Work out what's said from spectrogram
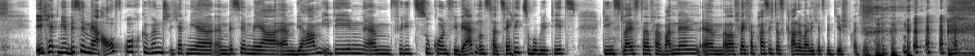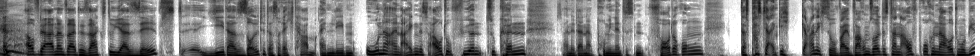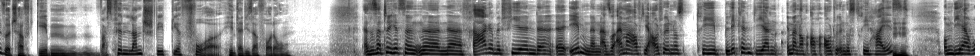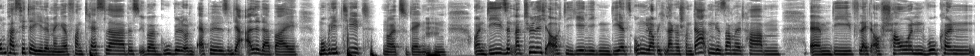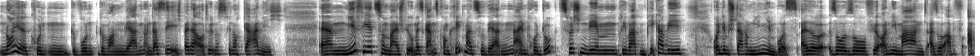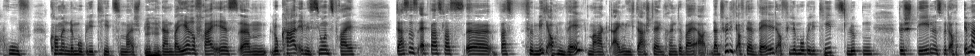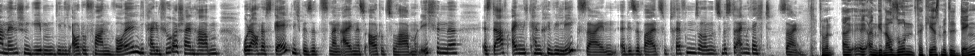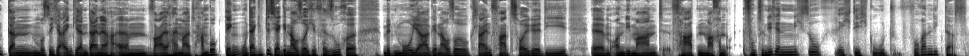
ich hätte mir ein bisschen mehr Aufbruch gewünscht. Ich hätte mir ein bisschen mehr, ähm, wir haben Ideen ähm, für die Zukunft. Wir werden uns tatsächlich zum Mobilitätsdienstleister verwandeln. Ähm, aber vielleicht verpasse ich das gerade, weil ich jetzt mit dir spreche. Auf der anderen Seite sagst du ja selbst, äh, jeder sollte das Recht haben, ein Leben ohne ein eigenes Auto führen zu können. Das ist eine deiner prominentesten Forderungen das passt ja eigentlich gar nicht so, weil warum sollte es dann einen Aufbruch in der Automobilwirtschaft geben? Was für ein Land schwebt dir vor hinter dieser Forderung? Das ist natürlich jetzt eine, eine Frage mit vielen äh, Ebenen. Also einmal auf die Autoindustrie blickend, die ja immer noch auch Autoindustrie heißt. Mhm. Um die herum passiert ja jede Menge. Von Tesla bis über Google und Apple sind ja alle dabei, Mobilität neu zu denken. Mhm. Und die sind natürlich auch diejenigen, die jetzt unglaublich lange schon Daten gesammelt haben, ähm, die vielleicht auch schauen, wo können neue Kunden gewonnen werden. Und das sehe ich bei der Autoindustrie noch gar nicht. Ähm, mir fehlt zum Beispiel, um jetzt ganz konkret mal zu werden, ein Produkt zwischen dem privaten Pkw und dem starren Linienbus. Also so, so für On-Demand, also Ab Abruf kommende Mobilität zum Beispiel, mhm. die dann barrierefrei ist, ähm, lokal emissionsfrei das ist etwas, was, äh, was für mich auch einen Weltmarkt eigentlich darstellen könnte, weil äh, natürlich auf der Welt auch viele Mobilitätslücken bestehen. Es wird auch immer Menschen geben, die nicht Auto fahren wollen, die keinen Führerschein haben oder auch das Geld nicht besitzen, ein eigenes Auto zu haben. Und ich finde, es darf eigentlich kein Privileg sein, äh, diese Wahl zu treffen, sondern es müsste ein Recht sein. Wenn man äh, an genau so ein Verkehrsmittel denkt, dann muss ich eigentlich an deine ähm, Wahlheimat Hamburg denken. Und da gibt es ja genau solche Versuche mit Moja, genauso Kleinfahrzeuge, die ähm, On-Demand-Fahrten machen. Funktioniert ja nicht so richtig gut. Woran liegt das?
